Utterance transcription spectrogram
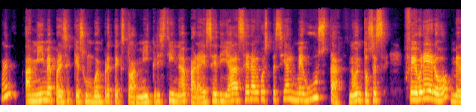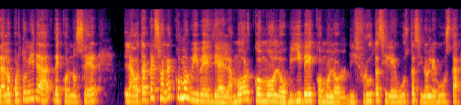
Bueno, a mí me parece que es un buen pretexto a mí, Cristina, para ese día hacer algo especial. Me gusta, ¿no? Entonces, febrero me da la oportunidad de conocer la otra persona cómo vive el Día del Amor, cómo lo vive, cómo lo disfruta, si le gusta, si no le gusta,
